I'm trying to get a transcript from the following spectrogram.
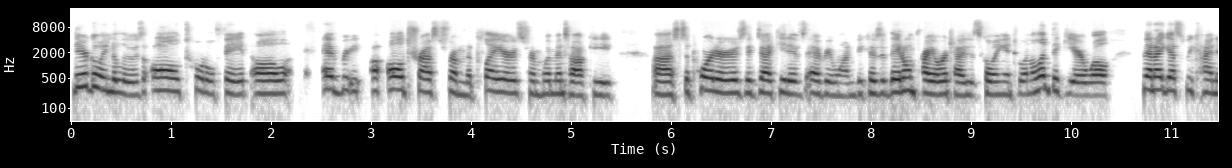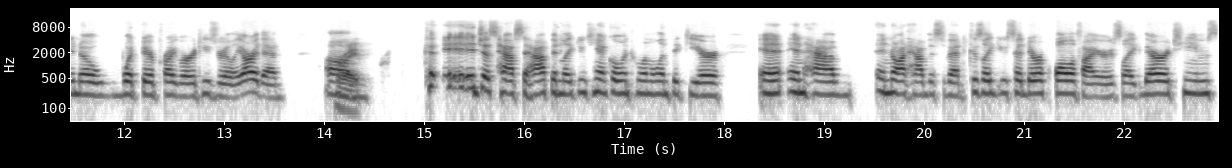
they're going to lose all total faith, all every all trust from the players, from women's hockey, uh, supporters, executives, everyone. Because if they don't prioritize it's going into an Olympic year, well, then I guess we kind of know what their priorities really are. Then, um, right? It, it just has to happen. Like you can't go into an Olympic year and, and have and not have this event because, like you said, there are qualifiers. Like there are teams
